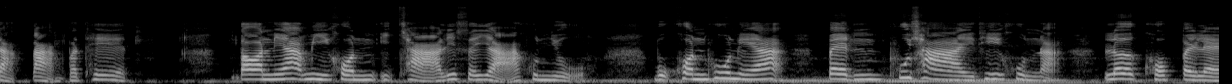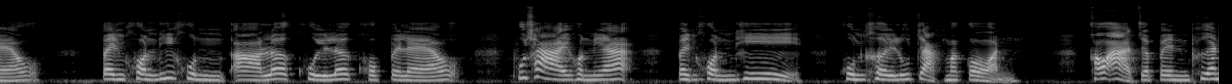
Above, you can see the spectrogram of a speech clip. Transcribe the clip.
จากต่างประเทศ ตอนนี้มีคนอิจฉาริษยาคุณอยู่ บุคคลผู้นี้ เป็นผู้ชายที่คุณน่ะเลิกคบไปแล้ว เป็นคนที่คุณอ่าเลิกคุยเลิกคบไปแล้ว ผู้ชายคนเนี้ยเป็นคนที่คุณเคยรู้จักมาก่อน เขาอาจจะเป็นเพื่อน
